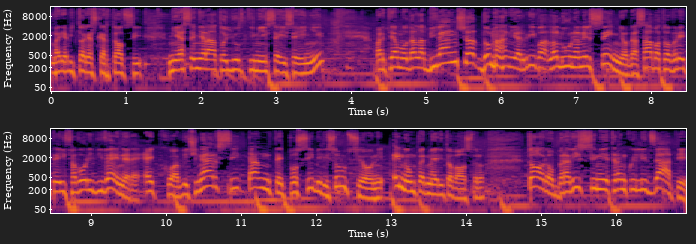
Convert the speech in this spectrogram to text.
Maria Vittoria Scartozzi mi ha segnalato gli ultimi sei segni. Partiamo dalla bilancia, domani arriva la luna nel segno, da sabato avrete i favori di Venere, ecco avvicinarsi tante possibili soluzioni e non per merito vostro. Toro, bravissimi e tranquillizzati,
